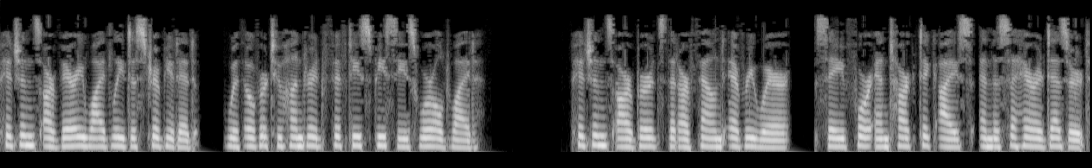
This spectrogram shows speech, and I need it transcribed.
Pigeons are very widely distributed, with over 250 species worldwide. Pigeons are birds that are found everywhere, save for Antarctic ice and the Sahara Desert.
